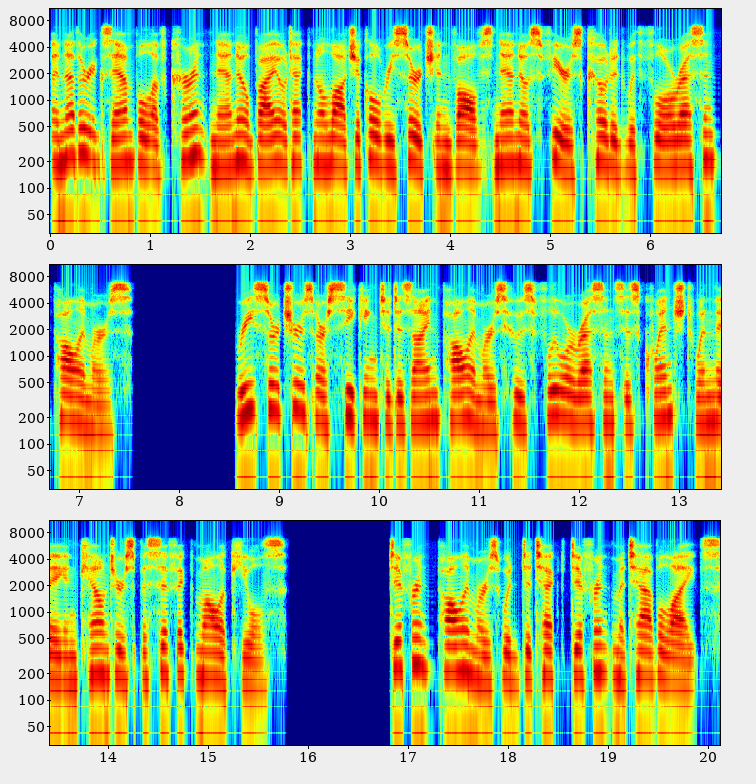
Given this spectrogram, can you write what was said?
Another example of current nanobiotechnological research involves nanospheres coated with fluorescent polymers. Researchers are seeking to design polymers whose fluorescence is quenched when they encounter specific molecules. Different polymers would detect different metabolites.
